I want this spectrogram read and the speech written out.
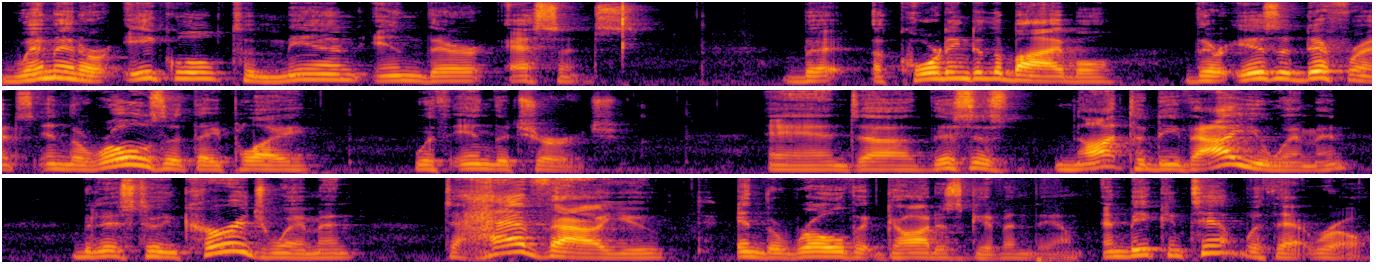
women are equal to men in their essence. But according to the Bible, there is a difference in the roles that they play within the church. And uh, this is not to devalue women, but it's to encourage women to have value in the role that God has given them and be content with that role.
